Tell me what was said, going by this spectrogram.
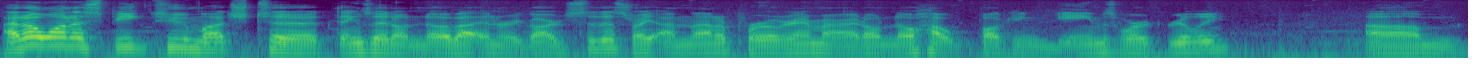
I don't want to speak too much to things I don't know about in regards to this, right? I'm not a programmer. I don't know how fucking games work, really. Um,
